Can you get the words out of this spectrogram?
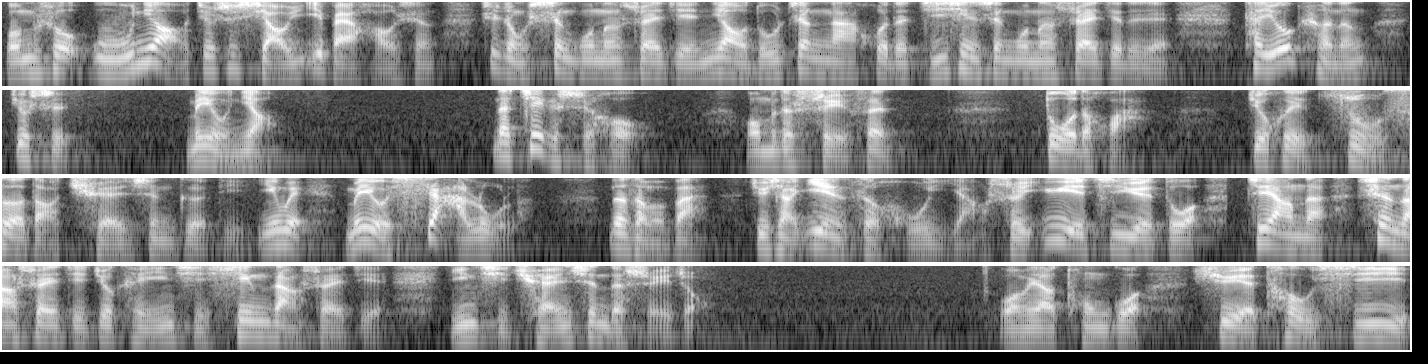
我们说无尿就是小于一百毫升，这种肾功能衰竭、尿毒症啊，或者急性肾功能衰竭的人，他有可能就是没有尿。那这个时候，我们的水分多的话，就会阻塞到全身各地，因为没有下路了。那怎么办？就像堰塞湖一样，水越积越多，这样呢，肾脏衰竭就可以引起心脏衰竭，引起全身的水肿。我们要通过血液透析、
